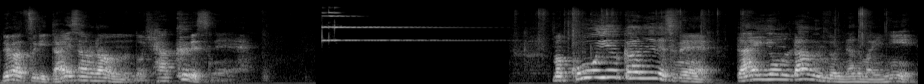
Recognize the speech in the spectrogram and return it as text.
では次、第3ラウンド100ですね。まあ、こういう感じですね、第4ラウンドになる前に、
